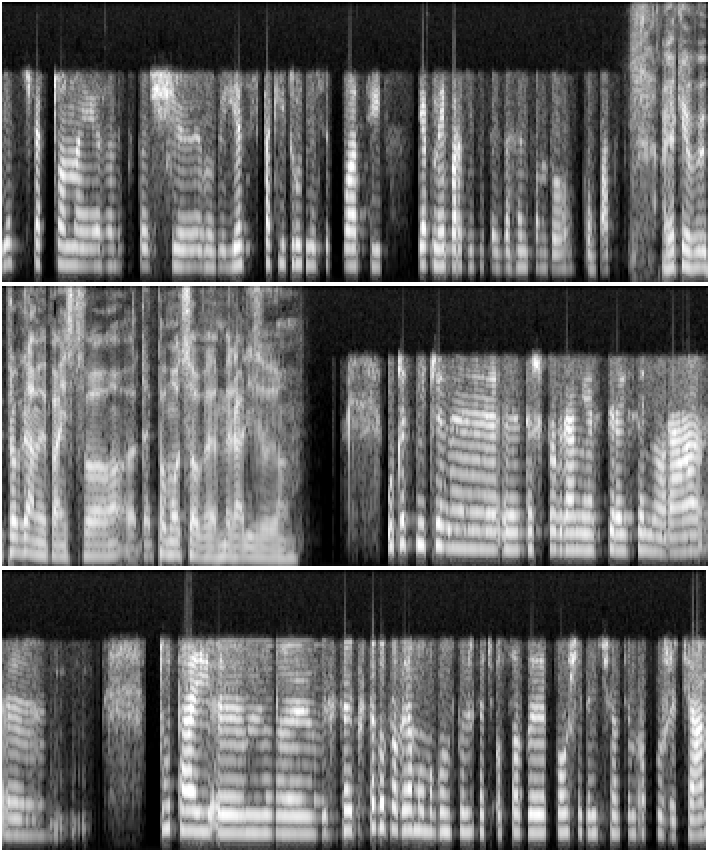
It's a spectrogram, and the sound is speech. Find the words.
jest świadczona. Jeżeli ktoś jest w takiej trudnej sytuacji, jak najbardziej tutaj zachęcam do kontaktu. A jakie programy państwo pomocowe realizują? Uczestniczymy y, też w programie Wspieraj Seniora. Y, Tutaj y, z, te, z tego programu mogą skorzystać osoby po 70 roku życia.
